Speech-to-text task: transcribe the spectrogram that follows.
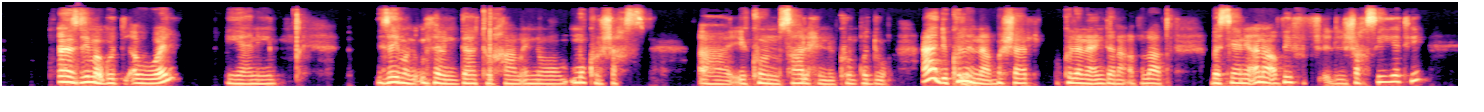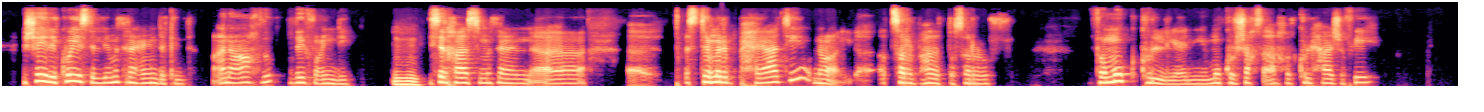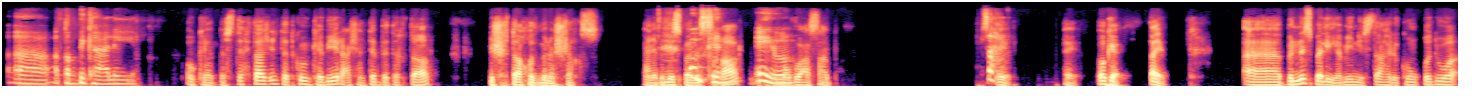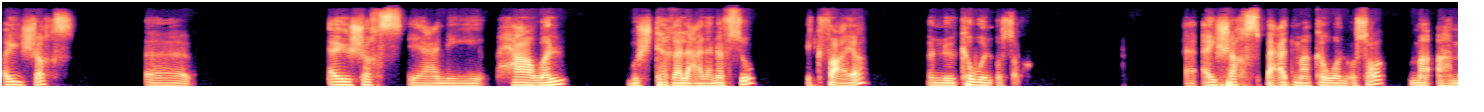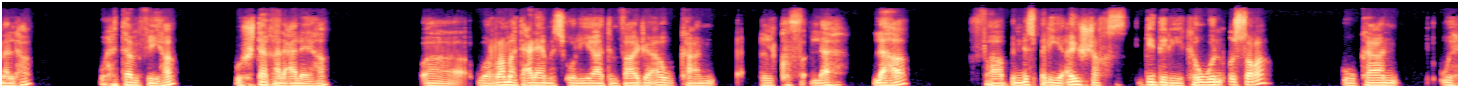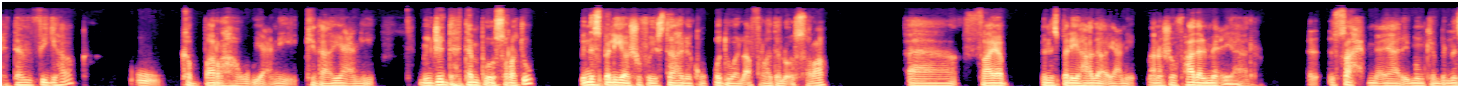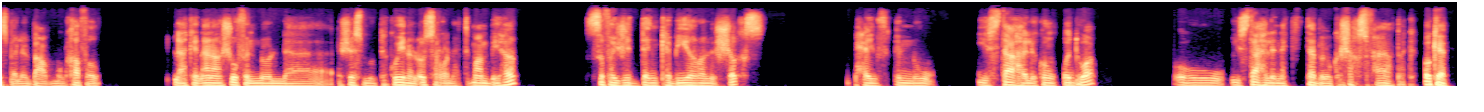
أنا زي ما قلت الأول يعني زي ما مثلا قالت رخام إنه مو كل شخص آه يكون صالح إنه يكون قدوة. عادي كلنا بشر وكلنا عندنا أغلاط بس يعني أنا أضيف لشخصيتي الشيء الكويس اللي مثلا عندك أنت أنا آخذه أضيفه عندي. يصير خلاص مثلا آه، أستمر بحياتي وأنا أتصرف بهذا التصرف. فمو كل يعني مو كل شخص آخذ كل حاجة فيه آه، أطبقها علي. أوكي بس تحتاج أنت تكون كبير عشان تبدأ تختار إيش تأخذ من الشخص. يعني بالنسبة ممكن. للصغار أيوة. الموضوع صعب. صح. إيه. إيه أوكي. طيب. آه بالنسبة لي مين يستاهل يكون قدوة. أي شخص آه أي شخص يعني حاول واشتغل على نفسه كفاية إنه يكون أسرة. آه، أي شخص بعد ما كون أسرة ما أهملها واهتم فيها واشتغل عليها. ورمت عليه مسؤوليات مفاجئه وكان الكفء له لها. فبالنسبة لي أي شخص قدر يكون أسرة وكان واهتم فيها وكبرها ويعني كذا يعني من جد اهتم بأسرته. بالنسبة لي أشوفه يستاهل يكون قدوه لأفراد الأسرة. آه فيب بالنسبة لي هذا يعني أنا أشوف هذا المعيار صح معياري ممكن بالنسبة للبعض منخفض. لكن أنا أشوف إنه شو اسمه تكوين الأسرة والاهتمام بها صفة جدا كبيرة للشخص بحيث إنه يستاهل يكون قدوة ويستاهل إنك تتبعه كشخص في حياتك. أوكي.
